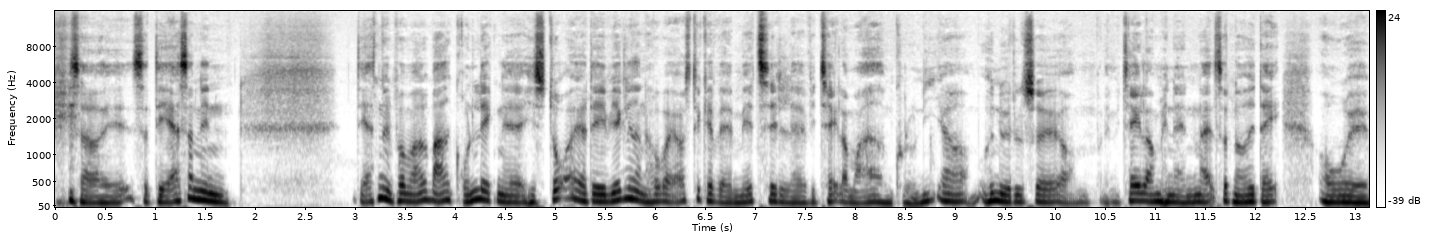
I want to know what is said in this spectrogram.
Så, øh, så det er sådan en det er sådan en på meget, meget grundlæggende historie, og det er i virkeligheden, håber jeg også, det kan være med til, at vi taler meget om kolonier, om udnyttelse, om hvordan vi taler om hinanden og alt sådan noget i dag. Og øh,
